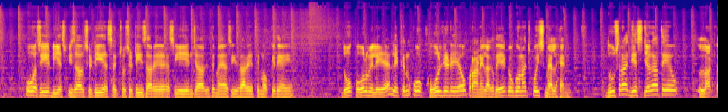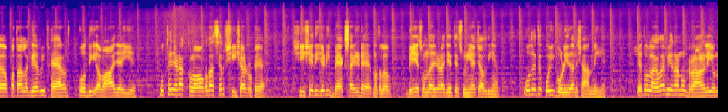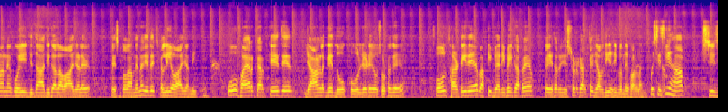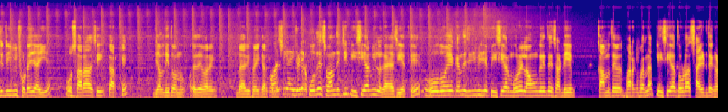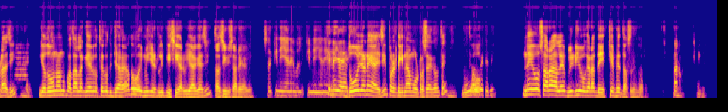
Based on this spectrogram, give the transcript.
ਉਹ ਅਸੀਂ ਡੀਐਸਪੀ ਸਾਹਿਬ ਸਿਟੀ ਐਸਐਚਓ ਸਿਟੀ ਸਾਰੇ ਅਸੀਂ ਏ ਇੰਚਾਰਜ ਤੇ ਮੈਂ ਅਸੀਂ ਸਾਰੇ ਇੱਥੇ ਮੌਕੇ ਤੇ ਆਏ ਹਾਂ। ਦੋ ਖੋਲ ਮਿਲੇ ਆ, ਲੇਕਿਨ ਉਹ ਖੋਲ ਜਿਹੜੇ ਆ ਉਹ ਪੁਰਾਣੇ ਲੱਗਦੇ ਆ, ਕਿਉਂਕਿ ਉਹਨਾਂ 'ਚ ਕੋਈ ਸਮੈਲ ਹੈ ਨਹੀਂ। ਦੂਸਰਾ ਜਿਸ ਜਗ੍ਹਾ ਤੇ ਉਹ ਲੱਕ ਪਤਾ ਲੱਗਿਆ ਵੀ ਫਾਇਰ ਉਹਦੀ ਆਵਾਜ਼ ਆਈ ਹੈ ਉੱਥੇ ਜਿਹੜਾ ਕਲੌਕ ਦਾ ਸਿਰਫ ਸ਼ੀਸ਼ਾ ਟੁੱਟਿਆ। ਸ਼ੀਸ਼ੇ ਦੀ ਜਿਹੜੀ ਬੈਕ ਸਾਈਡ ਹੈ, ਮਤਲਬ ਬੇਸ ਹੁੰਦਾ ਜਿਹੜਾ ਜਿਹਦੇ ਤੇ ਸੂਈਆਂ ਚੱਲਦੀਆਂ, ਉਹਦੇ ਤੇ ਕੋਈ ਗੋਲੀ ਦਾ ਨਿਸ਼ਾਨ ਨਹੀਂ ਹੈ। ਇਹ ਤੋਂ ਲੱਗਦਾ ਵੀ ਇਹਨਾਂ ਨੂੰ ਡਰਾਉਣ ਲਈ ਉਹਨਾਂ ਨੇ ਕੋਈ ਜਿੱਦਾਂ ਅੱਜ ਕੱਲ ਆਵਾਜ਼ ਵਾਲੇ ਪਿਸਟਲ ਆਉਂਦੇ ਨਾ, ਜਿਹਦੇ ਚ ਕੱਲੀ ਆਵਾਜ਼ ਆਉਂਦੀ। ਉਹ ਫਾਇਰ ਕਰਕੇ ਤੇ ਜਾਣ ਲੱਗੇ ਦੋ ਖੋਲ ਜਿਹੜੇ ਉਹ ਸੁੱਟ ਗਏ। ਖੋਲ 30 ਦੇ ਆ ਬਾਕੀ ਵੈਰੀਫਾਈ ਕਰ ਰਹੇ ਆ ਕੇਸ ਰਜਿਸਟਰਡ ਕਰਕੇ ਜਲਦੀ ਅਸੀਂ ਬੰਦੇ ਫੜ ਲਾਂਗੇ ਕੋਈ ਸੀਸੀ ਹਾਂ ਸੀਸੀਟੀਵੀ ਫੁਟੇਜ ਆਈ ਹੈ ਉਹ ਸਾਰਾ ਅਸੀਂ ਕਰਕੇ ਜਲਦੀ ਤੁਹਾਨੂੰ ਇਹਦੇ ਬਾਰੇ ਵੈਰੀਫਾਈ ਕਰਕੇ। ਜਿਹੜੇ ਉਹਦੇ ਸੰਬੰਧ ਵਿੱਚ ਹੀ ਪੀਸੀਆਰ ਵੀ ਲਗਾਇਆ ਸੀ ਇੱਥੇ ਉਦੋਂ ਇਹ ਕਹਿੰਦੇ ਸੀ ਜੀ ਵੀ ਜੇ ਪੀਸੀਆਰ ਮੋਹਰੇ ਲਾਉਂਗੇ ਤੇ ਸਾਡੇ ਕੰਮ ਤੇ ਫ਼ਰਕ ਪੈਂਦਾ ਪੀਸੀਆਰ ਥੋੜਾ ਸਾਈਡ ਤੇ ਖੜਾ ਸੀ। ਜਦੋਂ ਉਹਨਾਂ ਨੂੰ ਪਤਾ ਲੱਗਿਆ ਵੀ ਉੱਥੇ ਕੋਈ ਦੂਜਾ ਹੋਇਆ ਤਾਂ ਉਹ ਇਮੀਡੀਏਟਲੀ ਪੀਸੀਆਰ ਵੀ ਆ ਗਿਆ ਸੀ ਅਸੀਂ ਵੀ ਸਾਰੇ ਆ ਗਏ। ਸਰ ਕਿੰਨੇ ਜਾਣੇ ਵੱਲ ਕਿੰਨੇ ਜਾਣੇ ਕਿੰਨੇ ਜਾਣੇ? ਦੋ ਜਣੇ ਆਏ ਸੀ ਪਲਟੀਨਾ ਮੋਟਰਸਾਈਕਲ ਤੇ। ਨਹੀਂ ਉਹ ਸਾਰਾ ਹਲੇ ਵੀਡੀਓ ਵਗੈਰਾ ਦੇਖ ਕੇ ਫਿਰ ਦੱਸ ਦਿੰਦਾ। ਧੰਨਵਾਦ।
